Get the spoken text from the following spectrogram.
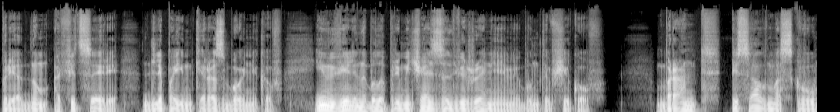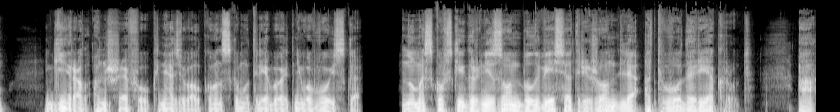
при одном офицере для поимки разбойников. Им велено было примечать за движениями бунтовщиков. Брандт писал в Москву генерал-аншефу князю Волконскому, требуя от него войска, но московский гарнизон был весь отрежен для отвода рекрут, а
